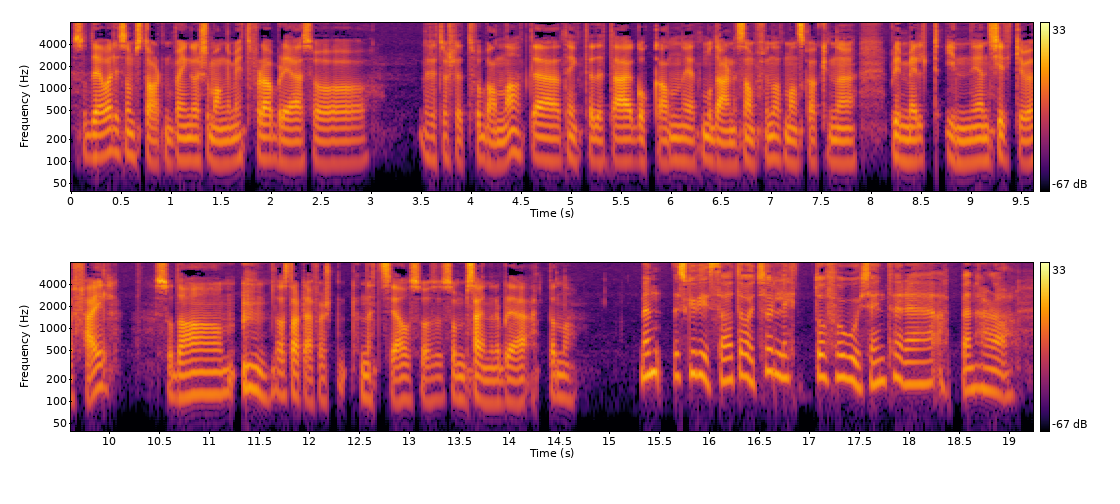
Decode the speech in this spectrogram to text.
Så det var liksom starten på engasjementet mitt, for da ble jeg så rett og slett forbanna at jeg tenkte dette går ikke an i et moderne samfunn at man skal kunne bli meldt inn i en kirke ved feil. Så da, da starta jeg først nettsida, også, som seinere ble appen. da. Men det skulle vise seg at det var ikke så lett å få godkjent denne appen her, da?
